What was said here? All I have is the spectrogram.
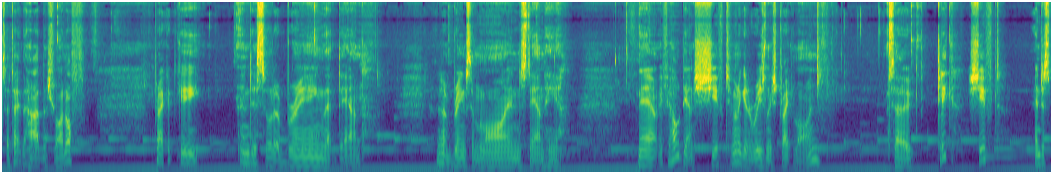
So take the hardness right off, bracket key, and just sort of bring that down. And bring some lines down here. Now, if you hold down shift, you want to get a reasonably straight line. So click, shift, and just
